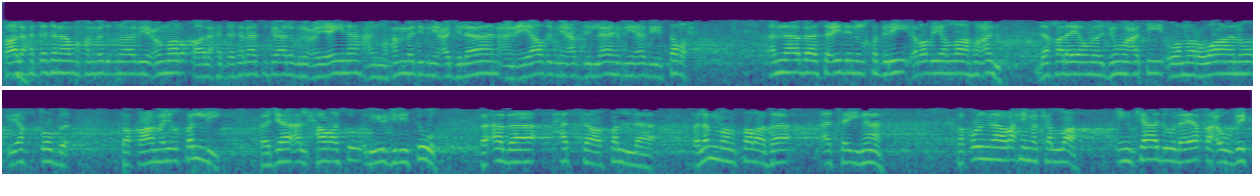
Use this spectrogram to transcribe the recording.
قال حدثنا محمد بن أبي عمر قال حدثنا سفيان بن عيينة عن محمد بن عجلان عن عياض بن عبد الله بن أبي سرح أن أبا سعيد الخدري رضي الله عنه دخل يوم الجمعة ومروان يخطب فقام يصلي فجاء الحرس ليجلسوه فأبى حتى صلى فلما انصرف أتيناه. فقلنا رحمك الله إن كادوا ليقعوا بك.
